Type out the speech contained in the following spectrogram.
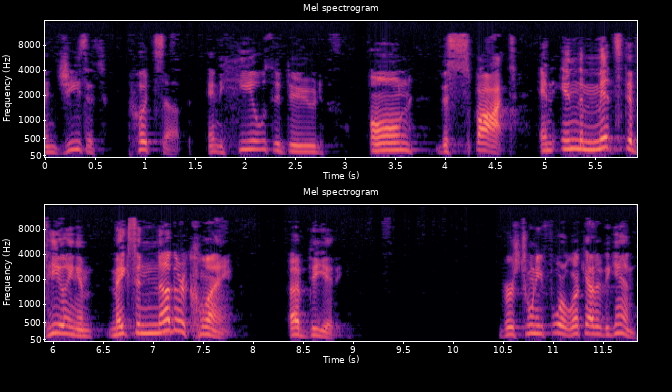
And Jesus puts up and heals the dude on the spot. And in the midst of healing him, makes another claim of deity. Verse 24, look at it again.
